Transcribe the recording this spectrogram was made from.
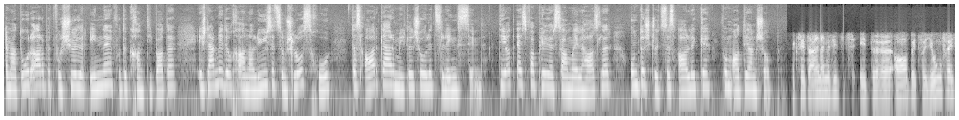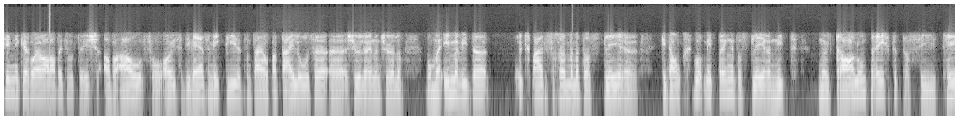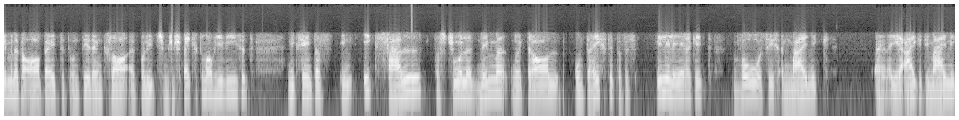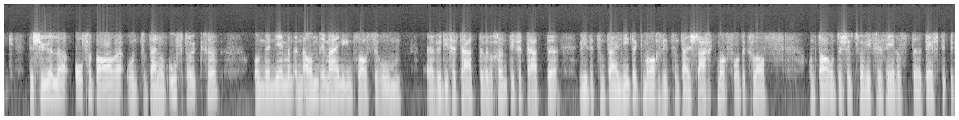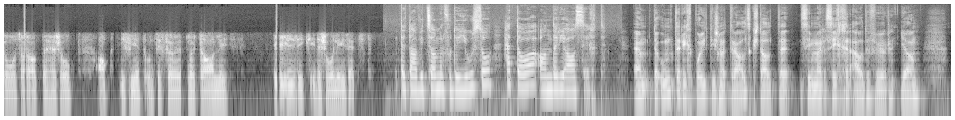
Eine Maturarbeit von SchülerInnen von der Kante Baden ist nämlich durch Analyse zum Schluss gekommen, dass Aargauer Mittelschulen zu links sind. Die JSVPler Samuel Hasler unterstützt das Anliegen von Adrian Schopp. Ich sehe einerseits in der Arbeit von Jungfreisinnigen, die erarbeitet ist, aber auch von unseren diversen Mitgliedern, zum Teil auch parteilosen äh, Schülerinnen und Schülern, wo wir immer wieder Rückmeldungen bekommen, dass die Lehrer Gedankengut mitbringen, dass die Lehrer nicht neutral unterrichten, dass sie Themen bearbeiten und die dann klar ein politisches Spektrum auch hinweisen. Wir sehen dass in x Fällen, dass die Schulen nicht mehr neutral unterrichtet, dass es viele Lehrer gibt, wo sich eine Meinung ihre eigene Meinung den Schülern offenbaren und zum Teil auch aufdrücken. Und wenn jemand eine andere Meinung im Klassenraum äh, würde vertreten oder könnte vertreten, wird er zum Teil niedergemacht, wird zum Teil schlecht gemacht vor der Klasse. Und da unterstützt man wirklich sehr, dass der FDP-Grossrat, Herr Schob, aktiv wird und sich für neutrale Bildung in der Schule einsetzt. Der David Sommer von der JUSO hat hier eine andere Ansicht. Ähm, den Unterricht politisch neutral zu gestalten, sind wir sicher auch dafür, ja.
